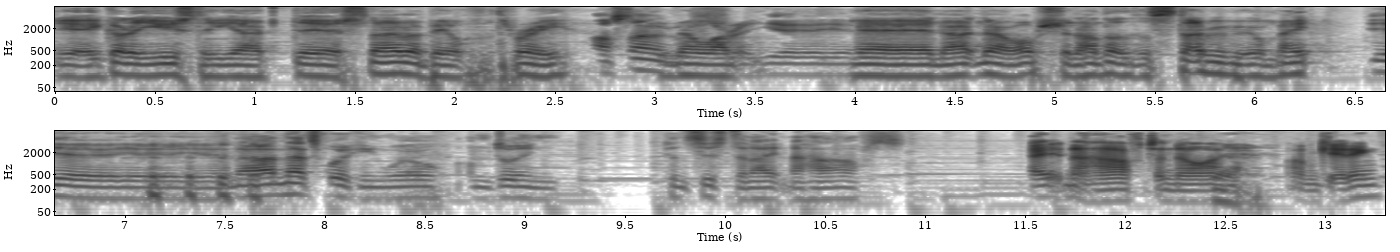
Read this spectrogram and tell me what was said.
yeah, you got to use the uh, the snowmobile for three. Oh, snowmobile No, three. I'm- Yeah, yeah, yeah. Yeah, no, no option other than the snowmobile, mate. Yeah, yeah, yeah, yeah. no, and that's working well. I'm doing consistent eight and a halves. Eight and a half to nine. Yeah. I'm getting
